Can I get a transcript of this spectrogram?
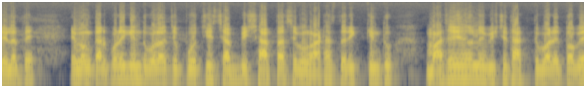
জেলাতে। এবং তারপরে কিন্তু বলা হচ্ছে পঁচিশ, ছাব্বিশ, সাতাশ এবং আঠাশ তারিখ কিন্তু মাঝারি ধরনের বৃষ্টি থাকতে পারে। তবে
